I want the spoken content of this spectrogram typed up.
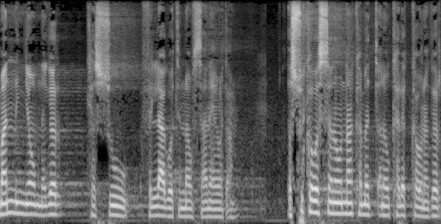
ማንኛውም ነገር ከሱ ፍላጎትና ውሳኔ አይወጣም። እሱ ከወሰነውና ከመጠነው ከለካው ነገር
